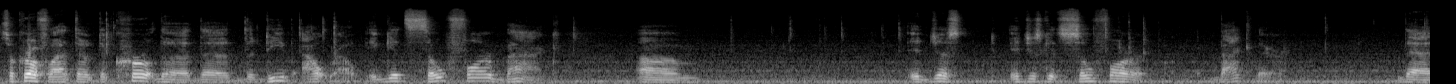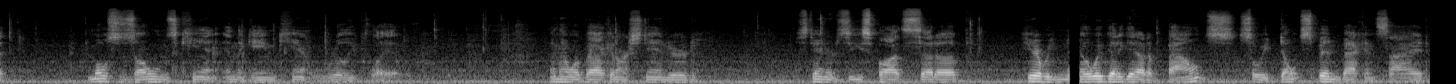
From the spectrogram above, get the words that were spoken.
So curl flat, the the curl the the the deep out route, it gets so far back. Um, it just it just gets so far back there that most zones can't in the game can't really play it. And then we're back in our standard standard Z spot setup. Here we know we've got to get out of bounce so we don't spin back inside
